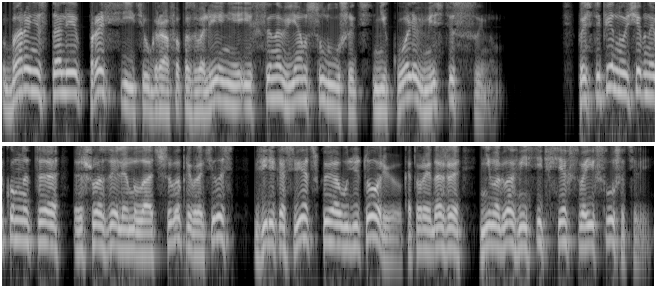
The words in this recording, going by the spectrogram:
Барыни стали просить у графа позволения их сыновьям слушать Николя вместе с сыном. Постепенно учебная комната Шуазеля-младшего превратилась великосветскую аудиторию, которая даже не могла вместить всех своих слушателей.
